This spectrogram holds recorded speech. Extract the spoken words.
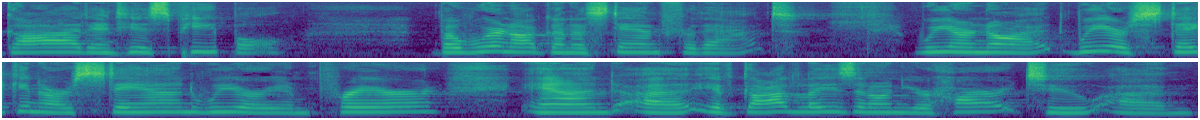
God and his people. But we're not going to stand for that. We are not. We are staking our stand. We are in prayer. And uh, if God lays it on your heart to um,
